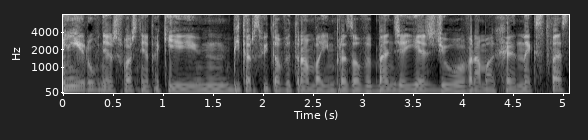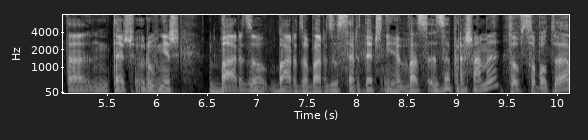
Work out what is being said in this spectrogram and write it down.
I również właśnie taki bittersweetowy tramwaj imprezowy będzie jeździł w ramach Next Festa. Też również bardzo, bardzo, bardzo serdecznie Was zapraszamy. To w sobotę?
